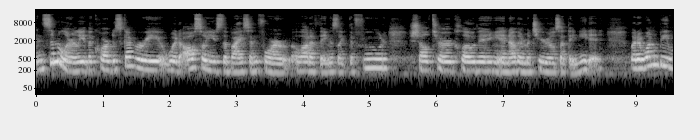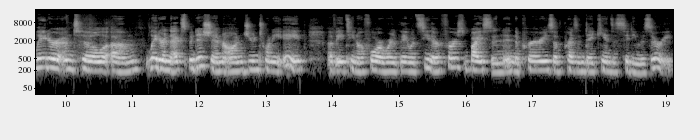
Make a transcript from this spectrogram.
And similarly, the Corps of Discovery would also use the bison for a lot of things like the food, shelter, clothing, and other materials that they needed. But it wouldn't be later until um, later in the expedition on June 28th of 1804 where they would see their first bison in the prairies of present-day Kansas City, Missouri.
